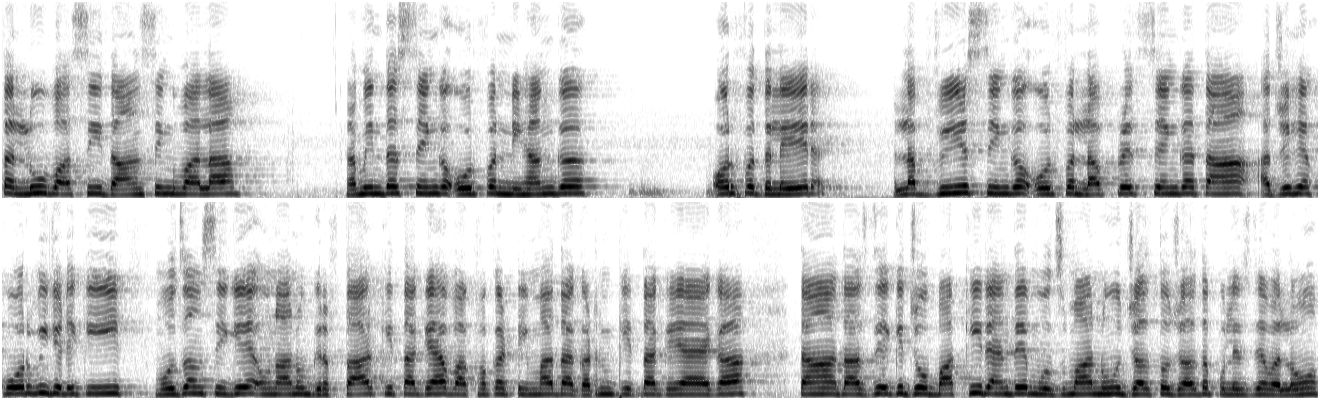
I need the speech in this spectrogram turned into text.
ਧੱਲੂ ਵਾਸੀ ਦਾਨ ਸਿੰਘ ਵਾਲਾ, ਰਮਿੰਦਰ ਸਿੰਘ ਉਰਫ ਨਿਹੰਗ ਉਰਫ ਦਲੇਰ, ਲਵਵੀਰ ਸਿੰਘ ਉਰਫ ਲਵਪ੍ਰੀਤ ਸਿੰਘ ਤਾਂ ਅਜਿਹੇ ਹੋਰ ਵੀ ਜਿਹੜੇ ਕਿ ਮੁਲਜ਼ਮ ਸੀਗੇ, ਉਹਨਾਂ ਨੂੰ ਗ੍ਰਿਫਤਾਰ ਕੀਤਾ ਗਿਆ, ਵੱਖ-ਵੱਖ ਟੀਮਾਂ ਦਾ ਗਠਨ ਕੀਤਾ ਗਿਆ ਹੈਗਾ। ਤਾਂ ਦੱਸ ਦਈਏ ਕਿ ਜੋ ਬਾਕੀ ਰਹਿੰਦੇ ਮੁਲਜ਼ਮਾਂ ਨੂੰ ਜਲਦ ਤੋਂ ਜਲਦ ਪੁਲਿਸ ਦੇ ਵੱਲੋਂ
